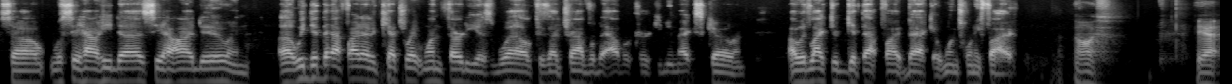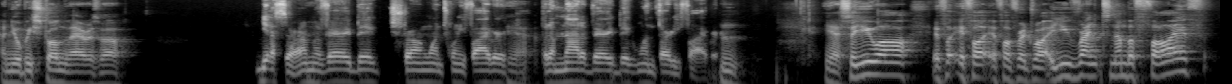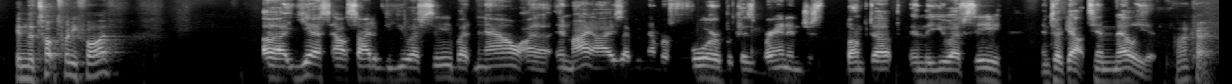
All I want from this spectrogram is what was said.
So we'll see how he does, see how I do, and uh, we did that fight at a catchweight 130 as well because I traveled to Albuquerque, New Mexico, and I would like to get that fight back at 125. Nice. Yeah, and you'll be strong there as well. Yes, sir. I'm a very big, strong 125er, yeah. but I'm not a very big 135er. Mm. Yeah. So you are, if if I if I've read right, are you ranked number five in the top 25? Uh, yes, outside of the UFC, but now uh, in my eyes, I'd be number four because Brandon just bumped up in the UFC and took out Tim Elliott. Okay.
